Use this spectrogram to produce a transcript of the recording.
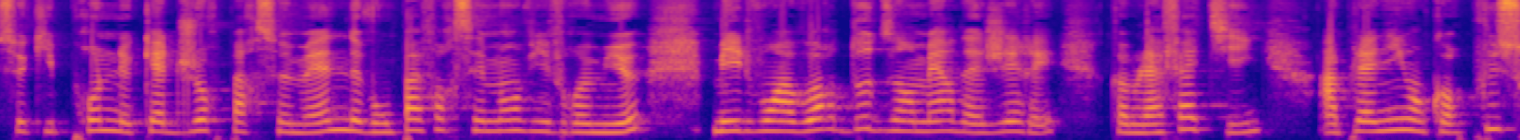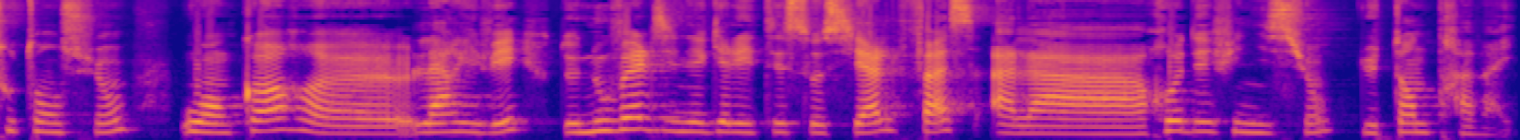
ceux qui prônent le 4 jours par semaine ne vont pas forcément vivre mieux, mais ils vont avoir d'autres emmerdes à gérer, comme la fatigue, un planning encore plus sous tension ou encore euh, l'arrivée de nouvelles inégalités sociales face à la redéfinition du temps de travail.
